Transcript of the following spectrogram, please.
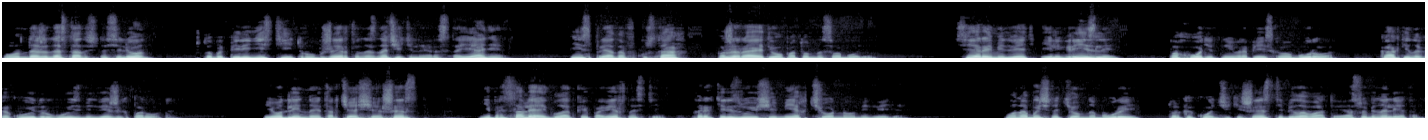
Он даже достаточно силен, чтобы перенести труп жертвы на значительное расстояние и, спрятав в кустах, пожирает его потом на свободе. Серый медведь или гризли походит на европейского бурого, как ни на какую другую из медвежьих пород. Его длинная торчащая шерсть не представляет гладкой поверхности, характеризующей мех черного медведя. Он обычно темно-бурый, только кончики шерсти беловатые, особенно летом.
